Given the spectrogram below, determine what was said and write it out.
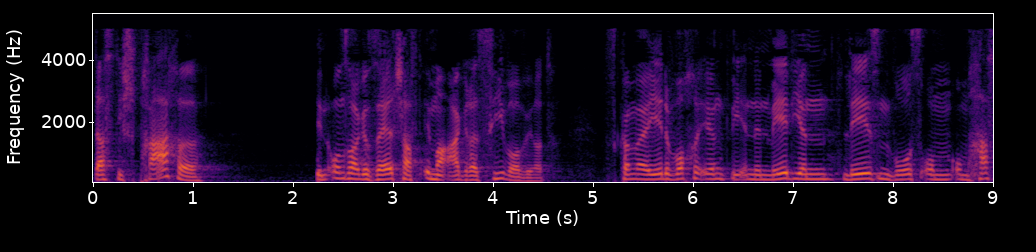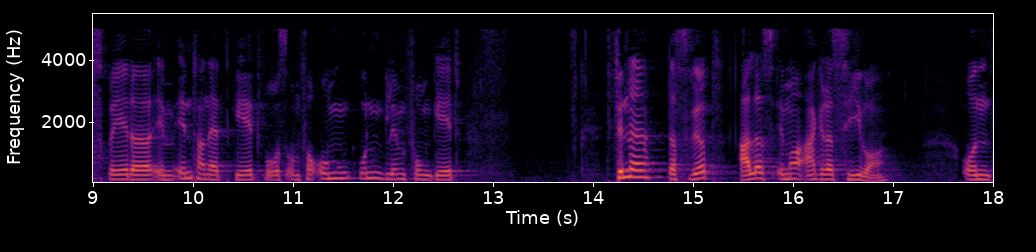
dass die Sprache in unserer Gesellschaft immer aggressiver wird. Können wir jede Woche irgendwie in den Medien lesen, wo es um, um Hassrede im Internet geht, wo es um Verunglimpfung geht. Ich finde, das wird alles immer aggressiver. Und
